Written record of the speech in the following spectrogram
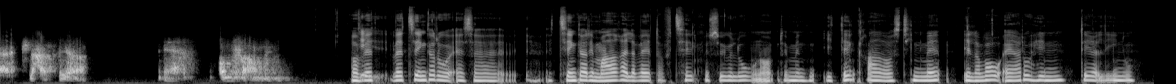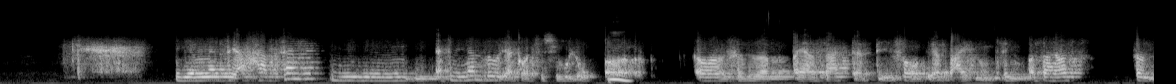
er klar til at ja, omfavne. Og hvad, hvad tænker du, altså, jeg tænker, det er meget relevant at fortælle med psykologen om det, men i den grad også din mand, eller hvor er du henne der lige nu? Jamen, altså, jeg har fortalt, min, altså min ved, at jeg går til psykolog, og, mm. og så videre, og jeg har sagt, at det er for at bearbejde nogle ting, og så har jeg også sådan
